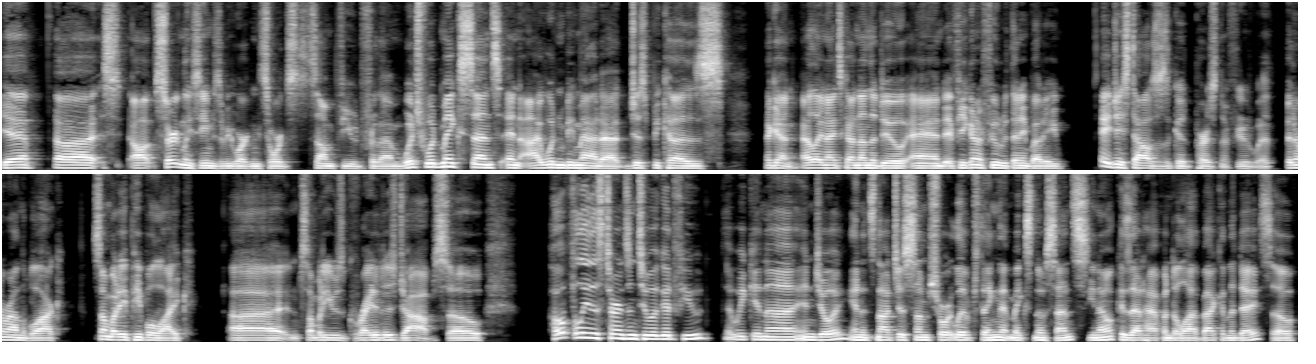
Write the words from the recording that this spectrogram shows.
Yeah, uh, uh, certainly seems to be working towards some feud for them, which would make sense, and I wouldn't be mad at just because, again, LA Knight's got nothing to do, and if you're going to feud with anybody, AJ Styles is a good person to feud with. Been around the block, somebody people like, uh, and somebody who's great at his job. So hopefully this turns into a good feud that we can uh, enjoy, and it's not just some short-lived thing that makes no sense, you know, because that happened a lot back in the day. So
